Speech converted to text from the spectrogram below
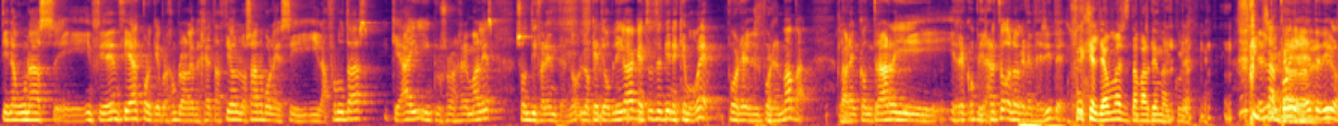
tiene algunas eh, incidencias porque, por ejemplo, la vegetación, los árboles y, las frutas que hay, incluso los animales, son diferentes, ¿no? Lo que te obliga a que tú te tienes que mover por el, por el mapa. Para encontrar y, recopilar todo lo que necesites. Es que el Jaume se está partiendo el culo. es la polla, eh, te digo.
